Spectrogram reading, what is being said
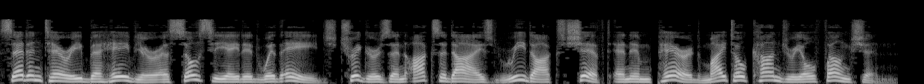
Sedentary behavior associated with age triggers an oxidized redox shift and impaired mitochondrial function.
